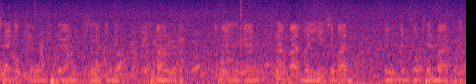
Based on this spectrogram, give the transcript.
ใช้งบของสำนักงานสลากกินแบ่งรัฐบาลนะครับ ช่วยในการสร้างบ้านใหม่ให้ชาวบ้านในวงเงิน2 0 0 0 0 0 บาทนะครับ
